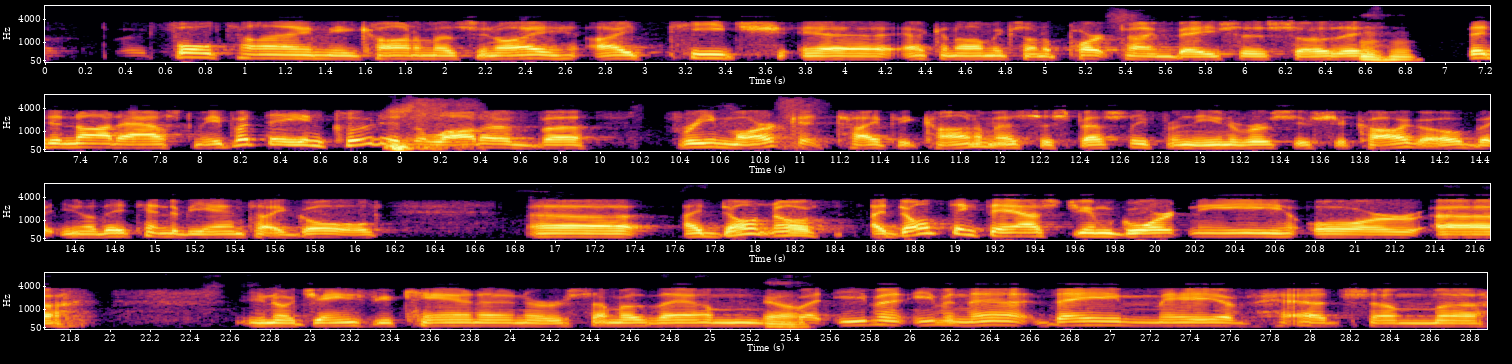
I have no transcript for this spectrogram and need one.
full-time economists. You know, I I teach uh, economics on a part-time basis, so they mm-hmm. they did not ask me, but they included a lot of uh, free market type economists, especially from the University of Chicago. But you know, they tend to be anti-gold. Uh, I don't know if I don't think they asked Jim Gwartney or. Uh, you know James Buchanan or some of them. Yeah. But even even that they may have had some uh,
